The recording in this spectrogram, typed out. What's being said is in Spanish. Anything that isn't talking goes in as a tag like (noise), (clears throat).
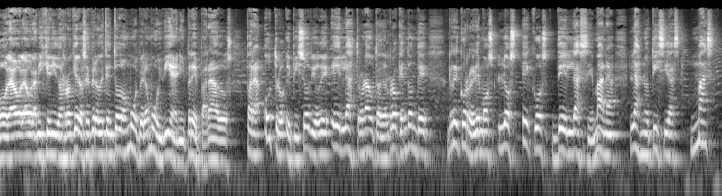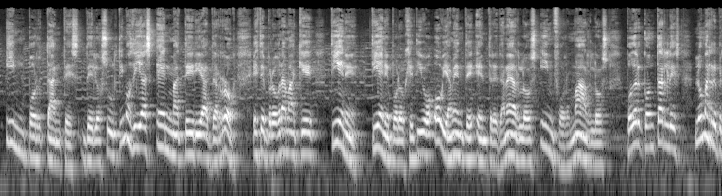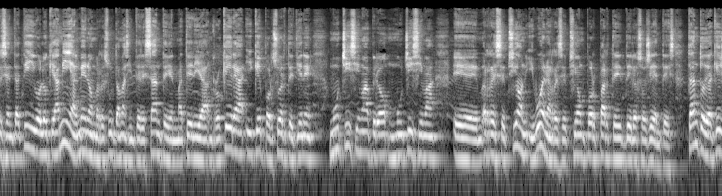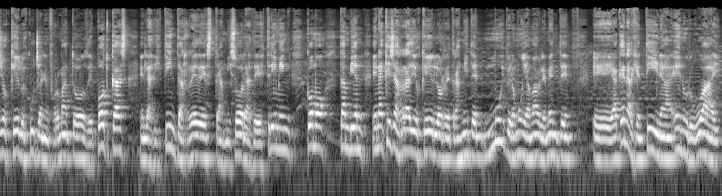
Hola, hola, hola mis queridos rockeros, espero que estén todos muy pero muy bien y preparados para otro episodio de El astronauta del rock en donde recorreremos los ecos de la semana, las noticias más importantes de los últimos días en materia de rock. Este programa que tiene, tiene por objetivo obviamente entretenerlos, informarlos, poder contarles lo más representativo, lo que a mí al menos me resulta más interesante en materia rockera y que por suerte tiene muchísima, pero muchísima eh, recepción y buena recepción por parte de los oyentes, tanto de aquellos que lo escuchan en formato de podcast en las distintas redes transmisoras de streaming, como también en aquellas radios que lo retransmiten muy, pero muy amablemente eh, acá en Argentina, en Uruguay,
